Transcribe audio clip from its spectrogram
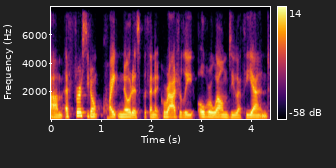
um, at first you don't quite notice, but then it gradually overwhelms you at the end.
